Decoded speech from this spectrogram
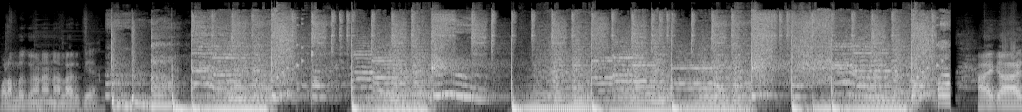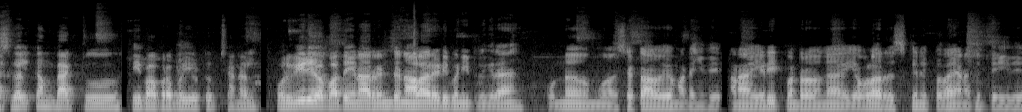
குழம்புக்கு வேணால் நல்லா இருக்கு hi guys welcome back to Deepa Prabhu YouTube channel ஒரு வீடியோ பார்த்தீங்கன்னா ரெண்டு நாளாக ரெடி பண்ணிட்டு இருக்கிறேன். ஒன்றும் செட் ஆகவே மாட்டேங்குது. ஆனால் எடிட் பண்ணுறவங்க எவ்வளோ ரிஸ்க்குன்னு இப்போ தான் எனக்கு தெரியுது.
